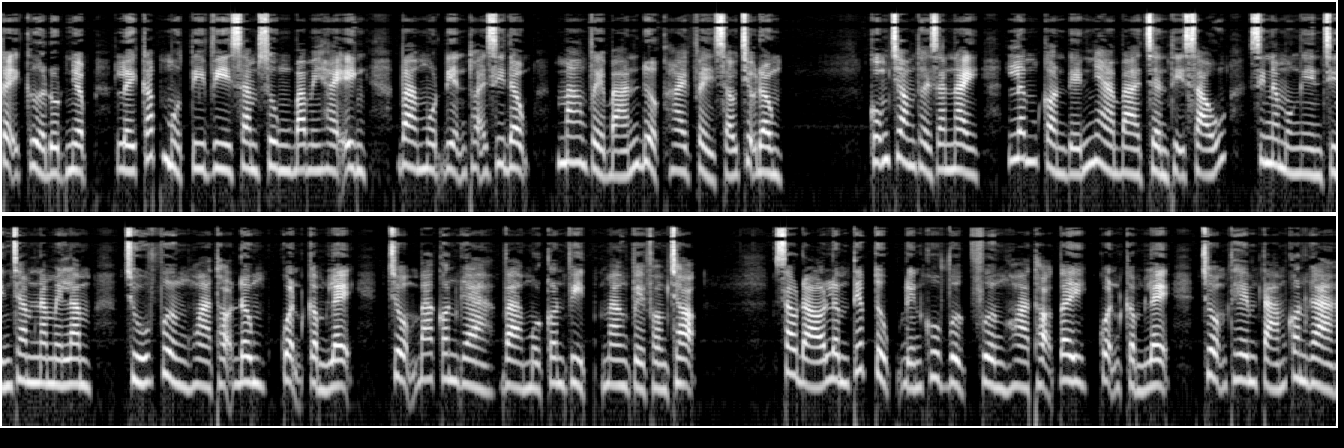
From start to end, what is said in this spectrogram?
cậy cửa đột nhập, lấy cắp một TV Samsung 32 inch và một điện thoại di động, mang về bán được 2,6 triệu đồng. Cũng trong thời gian này, Lâm còn đến nhà bà Trần Thị Sáu, sinh năm 1955, chú phường Hòa Thọ Đông, quận Cẩm Lệ, trộm ba con gà và một con vịt mang về phòng trọ. Sau đó Lâm tiếp tục đến khu vực phường Hòa Thọ Tây, quận Cẩm Lệ, trộm thêm 8 con gà,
